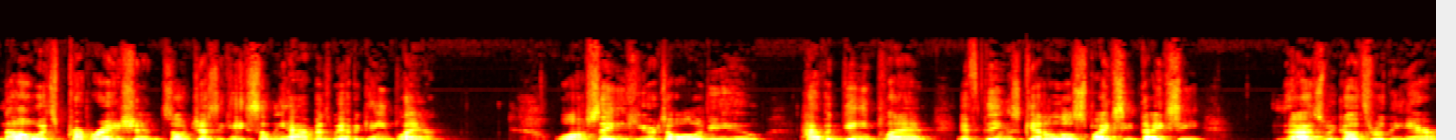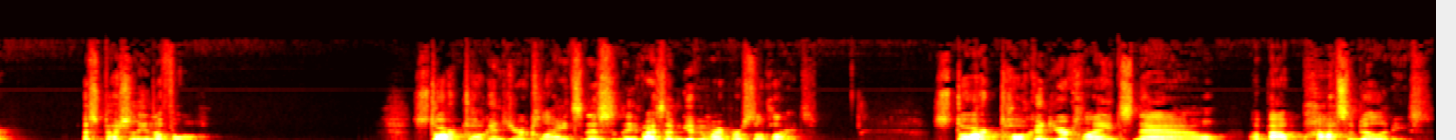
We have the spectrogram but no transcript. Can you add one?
No, it's preparation. So just in case something happens, we have a game plan. Well, I'm saying here to all of you, have a game plan if things get a little spicy, dicey as we go through the year, especially in the fall. Start talking to your clients. This is the advice I'm giving my personal clients. Start talking to your clients now about possibilities.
